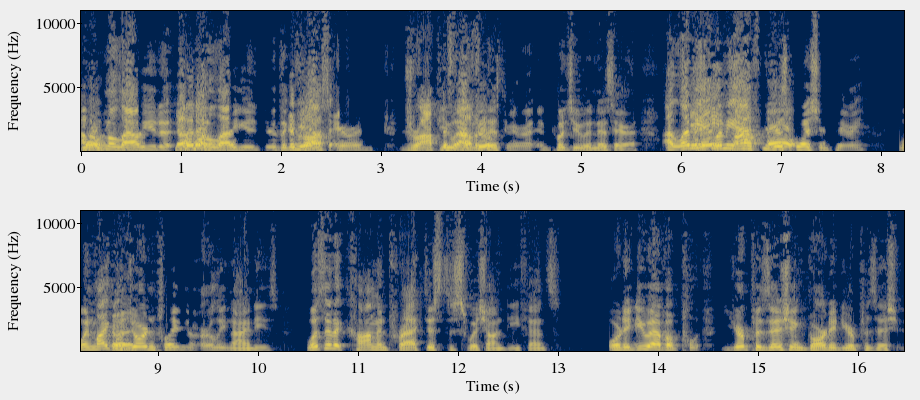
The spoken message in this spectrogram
I No. won't allow you to No, I no, won't no. allow you to do the Hear me cross era, drop you That's not out of true. this era and put you in this era. I, let me It ain't let me my ask you this question, Terry. When Michael. Jordan played in the early 90s, was it a common practice to switch on defense? Or did you have a your position guarded your position?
